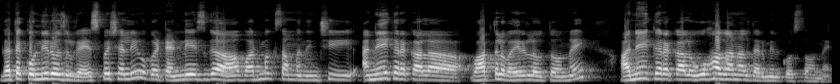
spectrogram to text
గత కొన్ని రోజులుగా ఎస్పెషల్లీ ఒక టెన్ డేస్గా వర్మకు సంబంధించి అనేక రకాల వార్తలు వైరల్ అవుతూ ఉన్నాయి. అనేక రకాల ఊహాగానాలు తెర మీదకి వస్తూ ఉన్నాయి.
